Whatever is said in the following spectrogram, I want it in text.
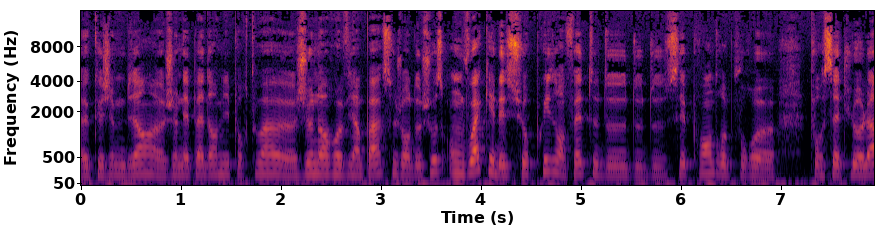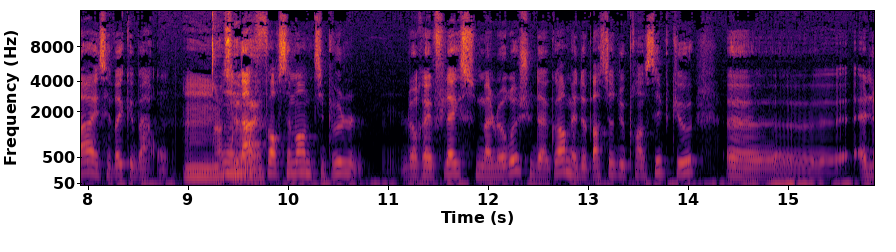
euh, que j'aime bien, euh, je n'ai pas dormi pour toi, je n'en reviens pas, ce genre de choses. On voit qu'elle est surprise en fait de, de, de s'éprendre pour, pour cette Lola, et c'est vrai que bah, on, Mm, non, on a vrai. forcément un petit peu le, le réflexe malheureux, je suis d'accord, mais de partir du principe que euh, elle,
